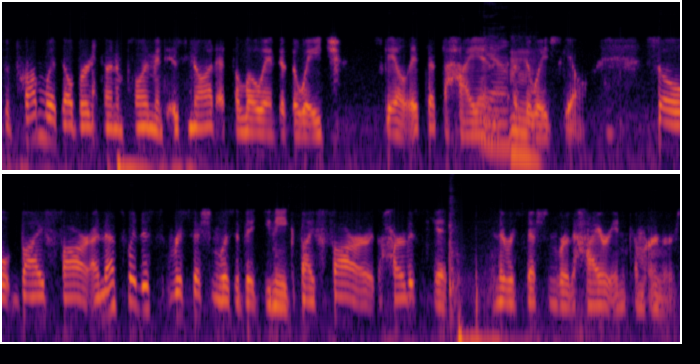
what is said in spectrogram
the problem with Alberta's unemployment is not at the low end of the wage scale; it's at the high end Yeah. of the wage scale. So by far, and that's why this recession was a bit unique. By far, the hardest hit in the recession were the higher income earners.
